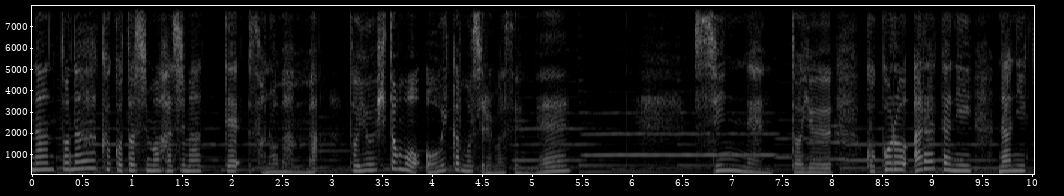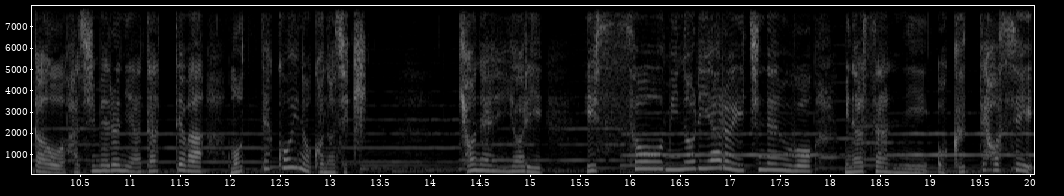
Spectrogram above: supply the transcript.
なんとなく今年も始まってそのまんまという人も多いかもしれませんね。新年という心新たに何かを始めるにあたってはもってこいのこの時期。去年より一層実りある一年を皆さんに送ってほしい。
